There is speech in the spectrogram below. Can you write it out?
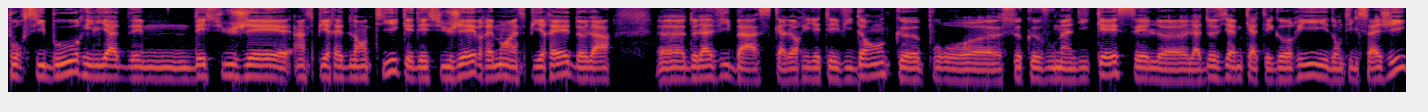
Pour Cibourg, il y a des, des sujets inspirés de l'antique et des sujets vraiment inspirés de la, euh, de la vie basque. Alors, il est évident que pour euh, ce que vous m'indiquez, c'est la deuxième catégorie dont il s'agit.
